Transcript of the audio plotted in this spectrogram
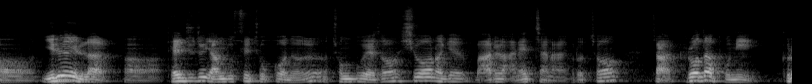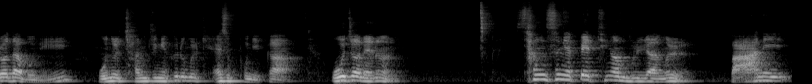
어, 일요일 날 어, 대주주 양도세 조건을 정부에서 시원하게 말을 안 했잖아. 그렇죠? 자, 그러다 보니 그러다 보니 오늘 장중의 흐름을 계속 보니까 오전에는 상승에 배팅한 물량을 많이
